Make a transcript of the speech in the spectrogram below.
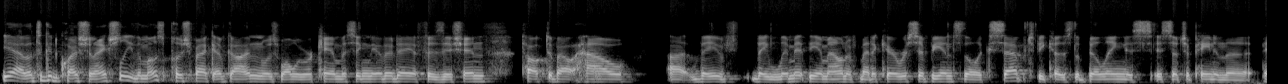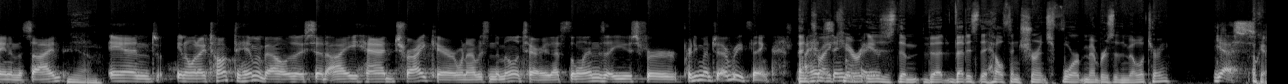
Yeah, that's a good question. Actually, the most pushback I've gotten was while we were canvassing the other day. A physician talked about how uh, they've they limit the amount of Medicare recipients they'll accept because the billing is is such a pain in the pain in the side. Yeah. And you know what I talked to him about was I said I had TRICARE when I was in the military. That's the lens I use for pretty much everything. And TRICARE is the that that is the health insurance for members of the military. Yes. Okay.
